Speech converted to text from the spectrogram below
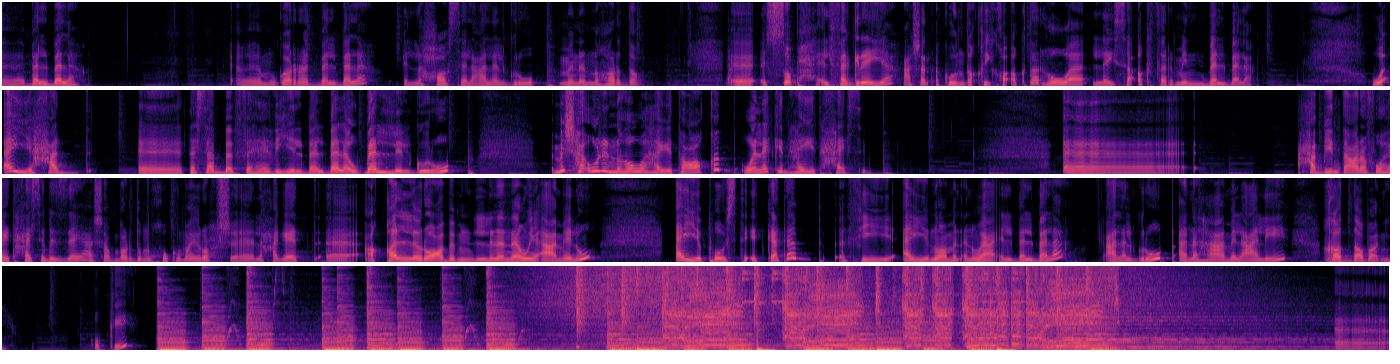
آه، بلبلة. آه، مجرد بلبلة اللي حاصل على ال group من النهاردة آه، الصبح الفجرية عشان أكون دقيقة أكتر هو ليس أكثر من بلبلة. وأي حد تسبب في هذه البلبلة وبلبل ال group مش هقول إن هو هيتعاقب ولكن هيتحاسب. حابين تعرفوا هيتحاسب إزاي عشان برضو مخكم ما يروحش لحاجات آه، أقل رعب من اللي أنا ناوي أعمله. أي post اتكتب في أي نوع من أنواع البلبلة على ال group أنا هعمل عليه غضبني. okay؟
